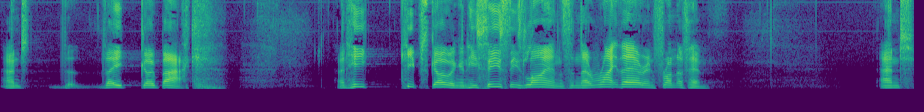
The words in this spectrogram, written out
And th- they go back. And he keeps going and he sees these lions and they're right there in front of him. And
